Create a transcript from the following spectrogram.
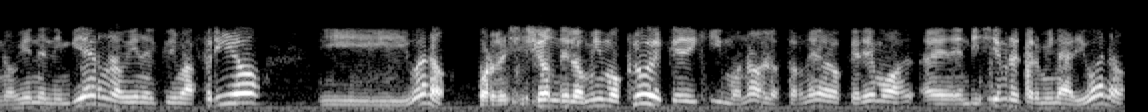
no viene el invierno, no viene el clima frío y bueno, por decisión de los mismos clubes que dijimos, no, los torneos los queremos eh, en diciembre terminar y bueno,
